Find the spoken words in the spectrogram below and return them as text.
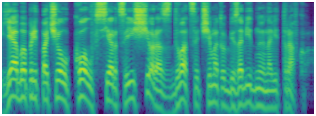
Я бы предпочел кол в сердце еще раз двадцать, чем эту безобидную на вид травку.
